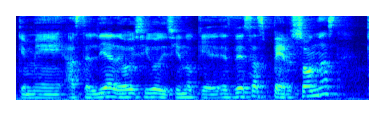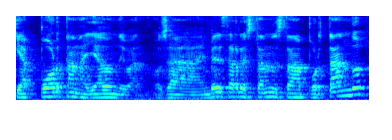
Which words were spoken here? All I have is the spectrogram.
que me hasta el día de hoy sigo diciendo que es de esas personas que aportan allá donde van. O sea, en vez de estar restando, están aportando.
